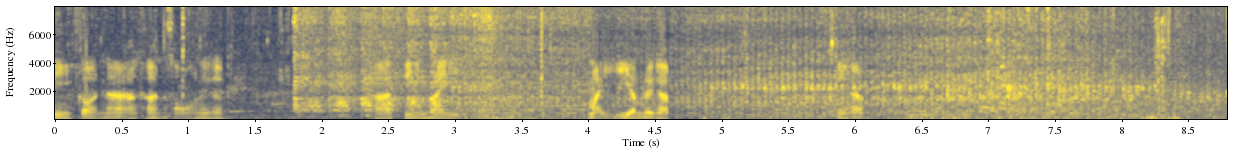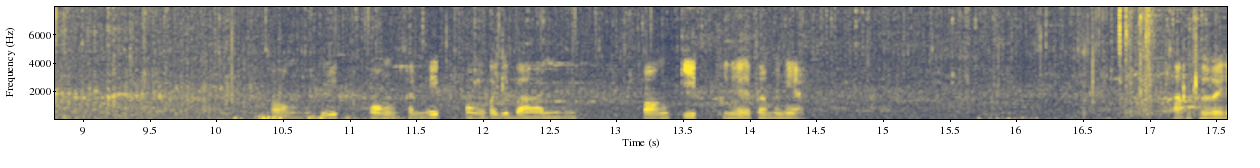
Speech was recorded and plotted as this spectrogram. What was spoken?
นี่ก็หน้าอาคารสองเลยครับทาสีใหม่ ใหม่เอี่ยมเลยครับ นี่ครับ ห้องวิทย์ห้องคณิต ห้องพยาบาล ห้องกฤษที่ไหนประมาณเนี้ย ตามเคย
